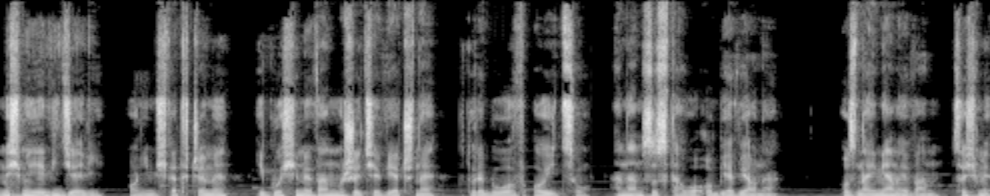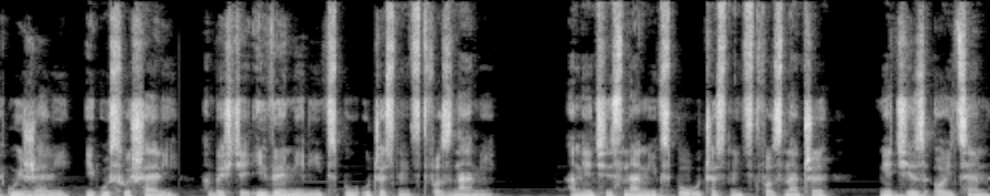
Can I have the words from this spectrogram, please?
Myśmy je widzieli, o nim świadczymy i głosimy Wam życie wieczne, które było w Ojcu, a nam zostało objawione. Oznajmiamy Wam, cośmy ujrzeli i usłyszeli, abyście i Wy mieli współuczestnictwo z nami. A mieć z nami współuczestnictwo znaczy mieć je z Ojcem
